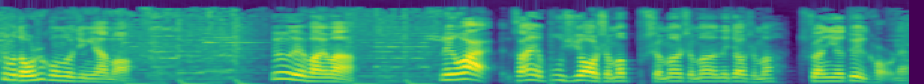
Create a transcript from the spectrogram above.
这不都是工作经验吗？对不对，朋友们？另外，咱也不需要什么什么什么，那叫什么专业对口的。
